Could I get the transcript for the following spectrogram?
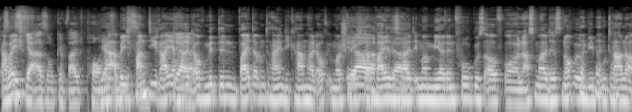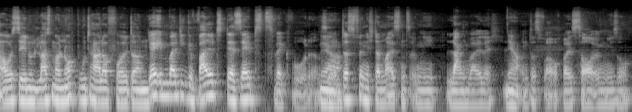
Das aber ich, ja so Gewaltporn. Ja, so aber ich fand die Reihe ja. halt auch mit den weiteren Teilen, die kamen halt auch immer schlechter, ja, weil es halt immer mehr den Fokus auf, oh, lass mal das noch irgendwie brutaler aussehen und lass mal noch brutaler foltern. Ja, eben weil die Gewalt der Selbstzweck wurde. So, ja. Und das finde ich dann meistens irgendwie langweilig. Ja. Und das war auch bei Saw irgendwie so.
